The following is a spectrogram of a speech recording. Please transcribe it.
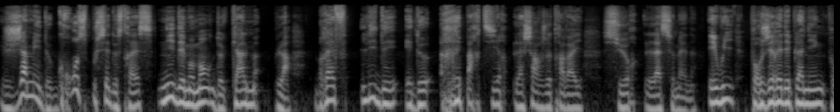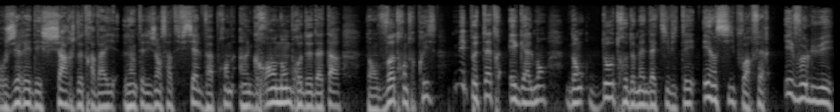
jamais de grosses poussées de stress ni des moments de calme plat. Bref, l'idée est de répartir la charge de travail sur la semaine. Et oui, pour gérer des plannings, pour gérer des charges de travail, l'intelligence artificielle va prendre un grand nombre de data dans votre entreprise, mais peut-être également dans d'autres domaines d'activité et ainsi pouvoir faire évoluer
